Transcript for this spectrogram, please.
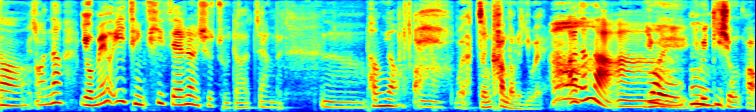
哦，那有没有疫情期间认识主的这样的嗯。朋友，朋友。我真看到了一位。啊？真的？啊。一？位哇一位弟兄啊，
